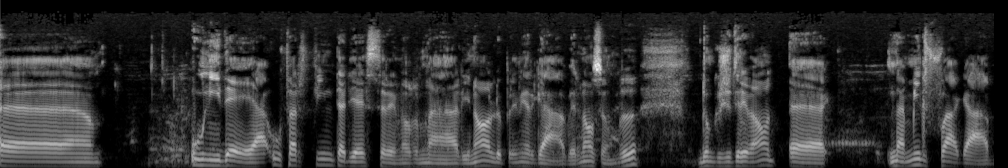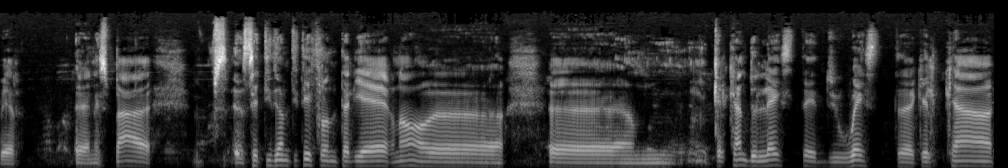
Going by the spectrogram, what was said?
euh, un'idea ou far finta di essere normali, no? Le premier Gaber, no? Si on veut. Donc, je dirais vraiment euh, mille fois Gaber. Euh, n'est-ce pas, c- cette identité frontalière, non euh, euh, quelqu'un de l'Est et du Ouest, quelqu'un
